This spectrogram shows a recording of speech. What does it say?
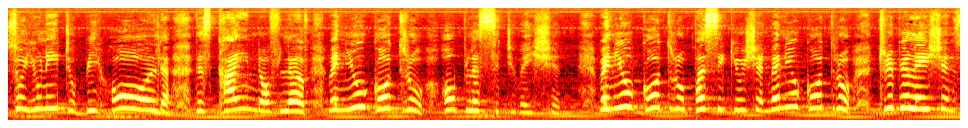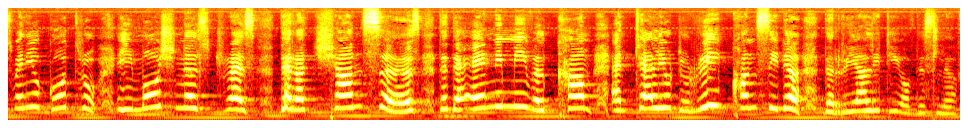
So you need to behold this kind of love when you go through hopeless situation, when you go through persecution, when you go through tribulations, when you go through emotional stress, there are chances that the enemy will come and tell you to reconsider the reality of this love.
